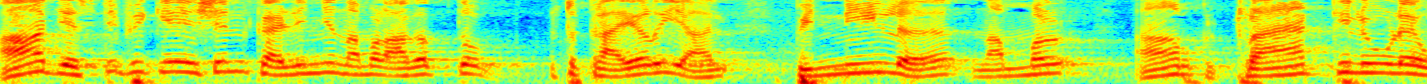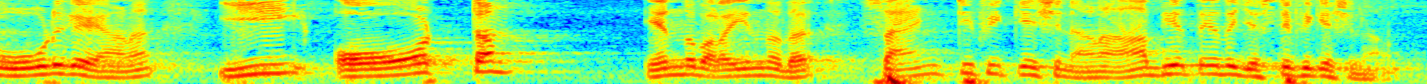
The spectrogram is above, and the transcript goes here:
ആ ജസ്റ്റിഫിക്കേഷൻ കഴിഞ്ഞ് നമ്മൾ അകത്ത് കയറിയാൽ പിന്നീട് നമ്മൾ ആ ട്രാക്കിലൂടെ ഓടുകയാണ്. ഈ ഓട്ടം എന്ന് പറയുന്നത് സയന്റിഫിക്കേഷനാണ് ആദ്യത്തേത് ജസ്റ്റിഫിക്കേഷൻ ആണ്.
